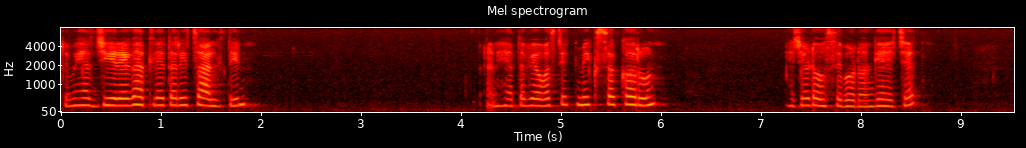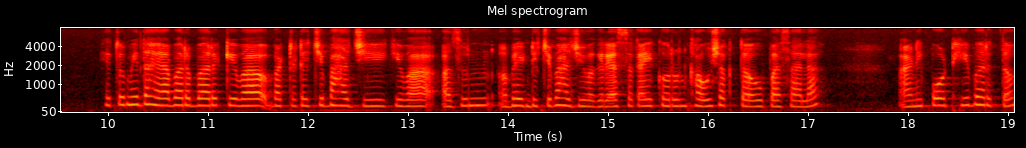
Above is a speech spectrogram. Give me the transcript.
तुम्ही ह्यात जिरे घातले तरी चालतील. आणि हे आता व्यवस्थित मिक्स करून ह्याचे डोसे बनवून घ्यायचेत. हे तुम्ही दह्याबरोबर किंवा बटाट्याची भाजी किंवा अजून भेंडीची भाजी वगैरे असं काही करून खाऊ शकतं उपासाला. आणि पोटही भरतं.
